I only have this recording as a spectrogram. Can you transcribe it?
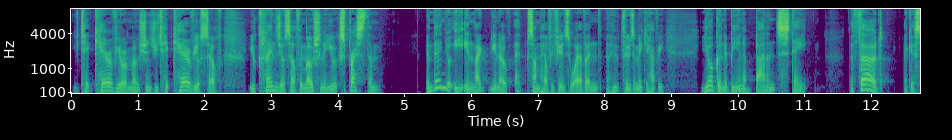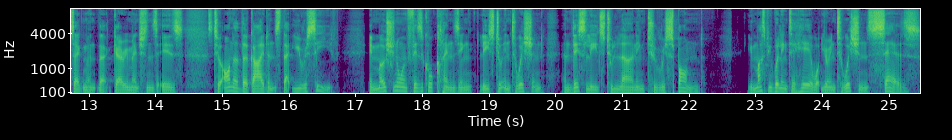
you take care of your emotions, you take care of yourself, you cleanse yourself emotionally, you express them. And then you're eating like, you know, uh, some healthy foods, or whatever, and uh, foods that make you happy. You're going to be in a balanced state. The third, I guess, segment that Gary mentions is to honor the guidance that you receive. Emotional and physical cleansing leads to intuition, and this leads to learning to respond. You must be willing to hear what your intuition says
